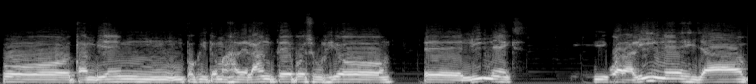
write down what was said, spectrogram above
Por, también un poquito más adelante pues surgió eh, Linux Guadalines y ya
